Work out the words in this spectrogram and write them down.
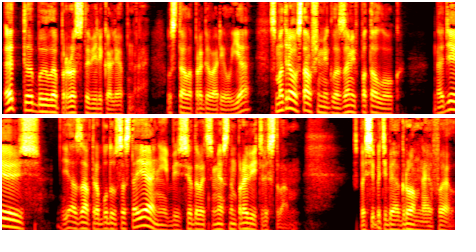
Это было просто великолепно, устало проговорил я, смотря уставшими глазами в потолок. Надеюсь, я завтра буду в состоянии беседовать с местным правительством. Спасибо тебе огромное, Фэл.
